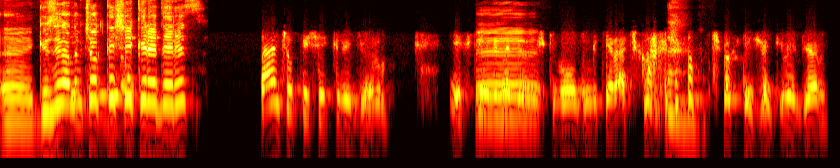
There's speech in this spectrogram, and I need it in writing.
Ee, Güzin Hanım çok teşekkür ederiz. Ben çok teşekkür ediyorum. Eski ee, evime dönmüş gibi oldum bir kere açıklarım. Çok teşekkür ediyorum.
